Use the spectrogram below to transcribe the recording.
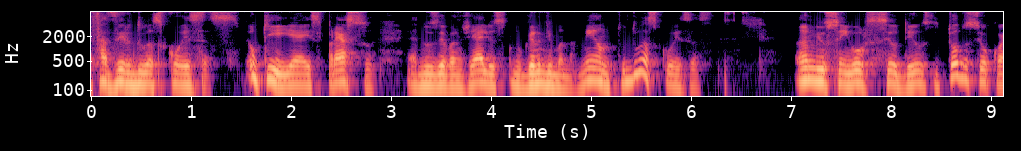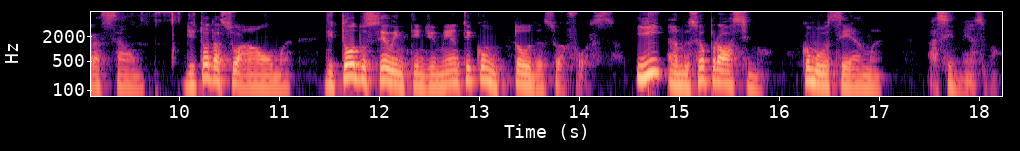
fazer duas coisas. O que é expresso é, nos evangelhos, no grande mandamento, duas coisas. Ame o Senhor, seu Deus, de todo o seu coração, de toda a sua alma, de todo o seu entendimento e com toda a sua força. E ame o seu próximo, como você ama a si mesmo.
